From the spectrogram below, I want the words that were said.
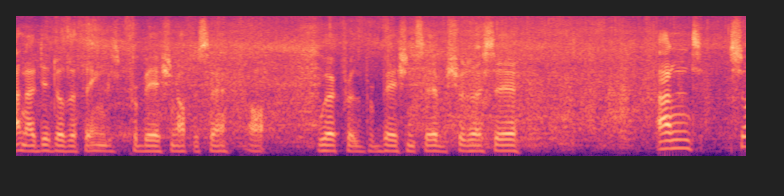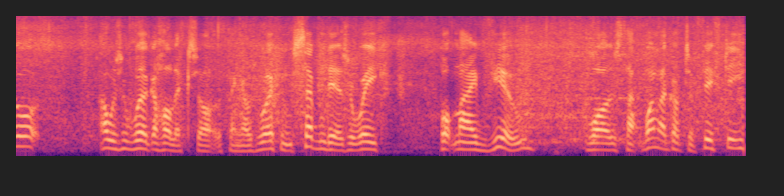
And I did other things probation officer or work for the probation service should I say. And so I was a workaholic sort of thing. I was working seven days a week, but my view was that when I got to 50,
